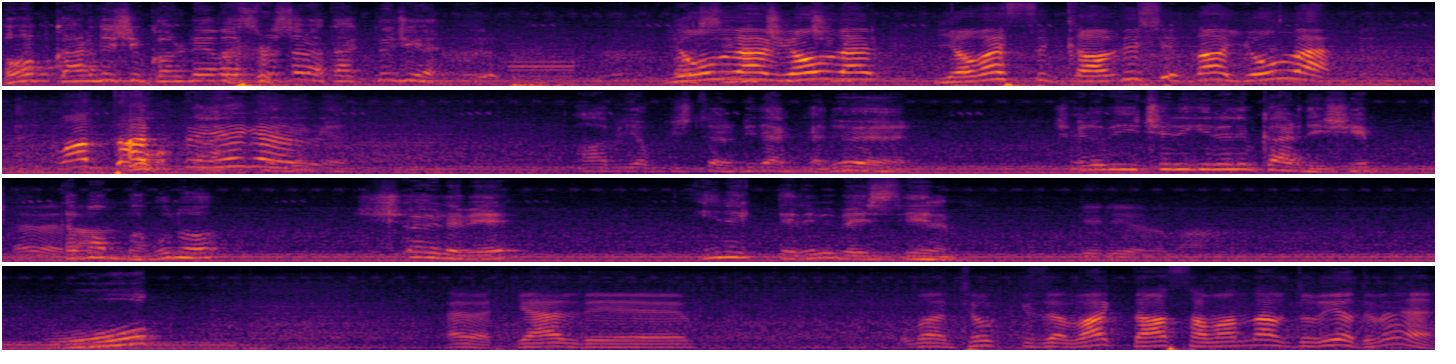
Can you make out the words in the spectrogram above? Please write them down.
Hop kardeşim kornaya basmasana taklacı. Yol ver yol ver. Yavaşsın kardeşim lan yol ver. Lan taklaya gel. Abi yapıştır bir dakika dur. Şöyle bir içeri girelim kardeşim. Evet Tamam abi, mı? Bunu şöyle bir inekleri bir besleyelim. Geliyorum abi. Hop. Evet geldim. Ulan çok güzel. Bak daha samanlar duruyor değil mi?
